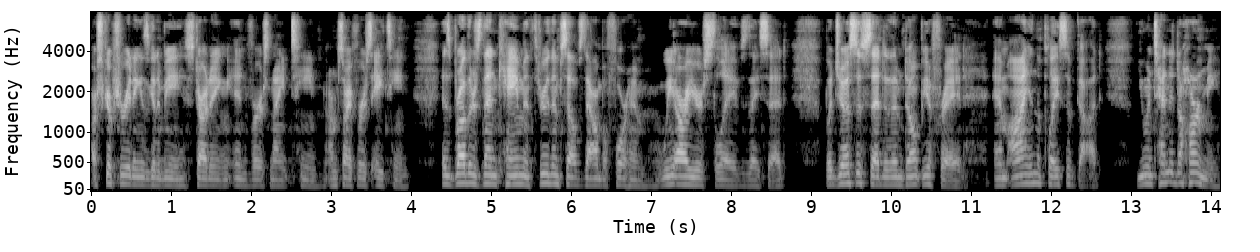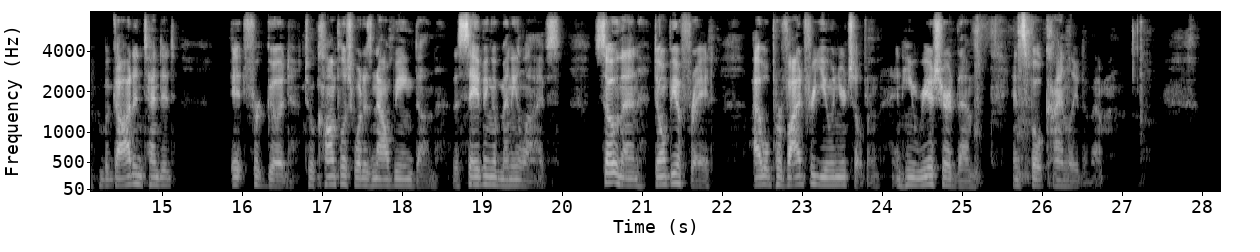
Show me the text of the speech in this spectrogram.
Our scripture reading is going to be starting in verse 19. I'm sorry, verse 18. His brothers then came and threw themselves down before him. We are your slaves, they said. But Joseph said to them, Don't be afraid. Am I in the place of God? You intended to harm me, but God intended it for good, to accomplish what is now being done, the saving of many lives. So then, don't be afraid. I will provide for you and your children. And he reassured them and spoke kindly to them.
